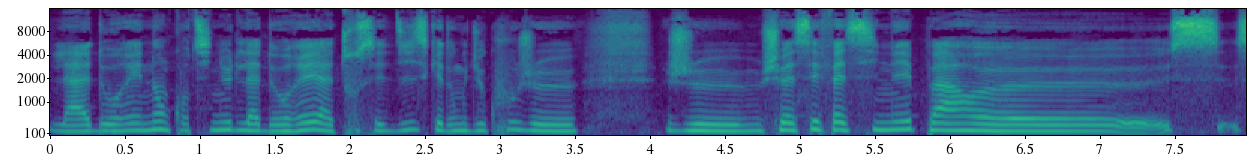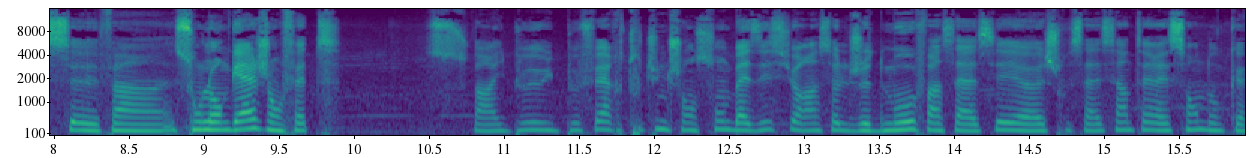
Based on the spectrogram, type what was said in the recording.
l'a adoré. Non, on continue de l'adorer à tous ses disques. Et donc, du coup, je, je, suis assez fascinée par euh, enfin, son langage, en fait. Enfin, il peut, il peut faire toute une chanson basée sur un seul jeu de mots. Enfin, c'est assez, euh, je trouve ça assez intéressant. Donc, euh,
